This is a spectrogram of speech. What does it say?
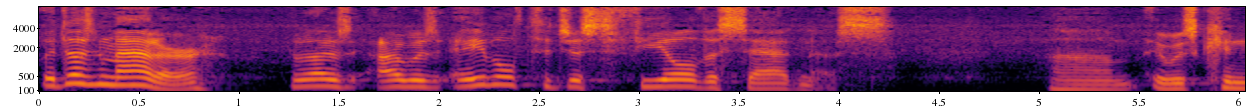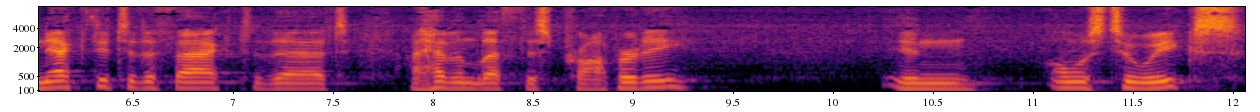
It doesn't matter. I was, I was able to just feel the sadness. Um, it was connected to the fact that I haven't left this property in almost two weeks,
